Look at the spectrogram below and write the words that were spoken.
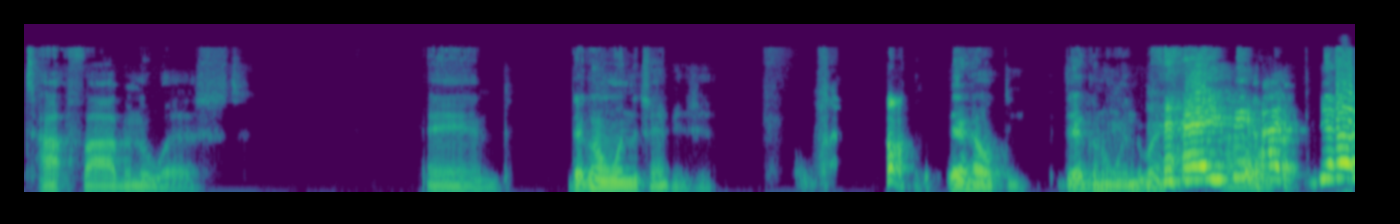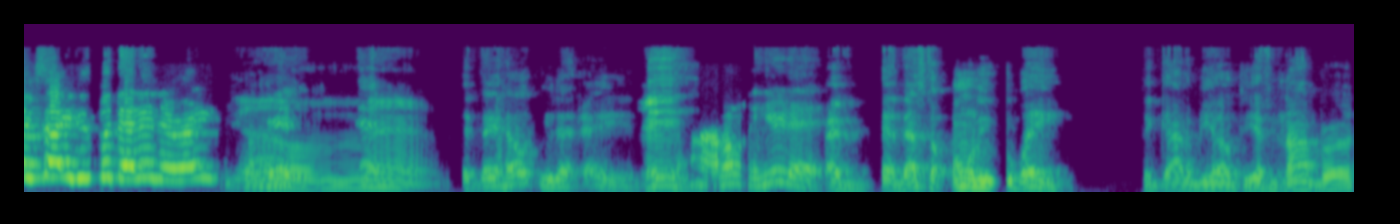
top five in the West, and they're going to win the championship. they're healthy. They're going to win the ring. hey, you mean, I, yo, you saw you just put that in there, right? Oh man. if they're healthy, that hey, Hey, I don't want to hear that. and- and that's the only way. They got to be healthy. If not, bro,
